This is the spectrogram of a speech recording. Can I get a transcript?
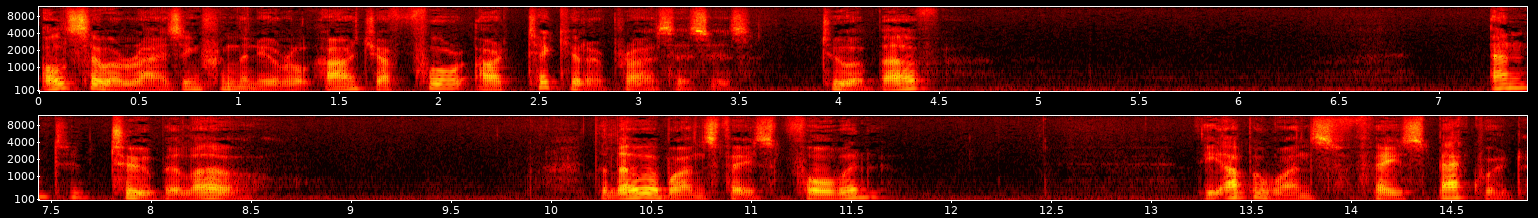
Also arising from the neural arch are four articular processes, two above, and two below. The lower ones face forward, the upper ones face backward.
